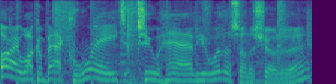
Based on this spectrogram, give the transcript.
All right, welcome back. Great to have you with us on the show today.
